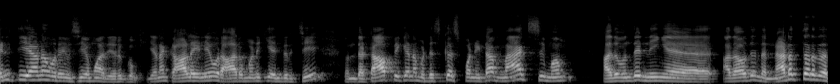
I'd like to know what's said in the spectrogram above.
ஹெல்த்தியான ஒரு விஷயமா அது இருக்கும். ஏன்னா காலையிலேயே ஒரு ஆறு மணிக்கு எந்திரிச்சு இந்த டாப்பிக்கை நம்ம டிஸ்கஸ் பண்ணிட்டா மேக்ஸிமம் அது வந்து நீங்கள் அதாவது இந்த நடத்துறதை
